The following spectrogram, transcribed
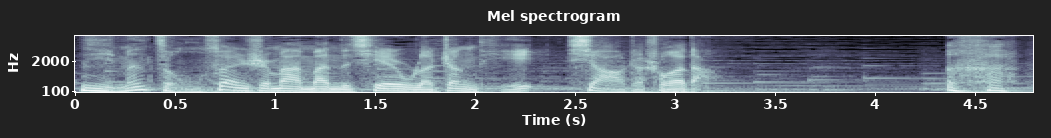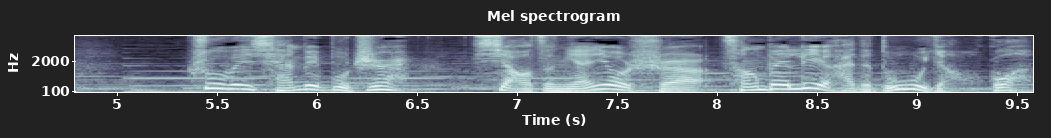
你们总算是慢慢的切入了正题。”笑着说道：“哈。”诸位前辈不知，小子年幼时曾被厉害的毒物咬过，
